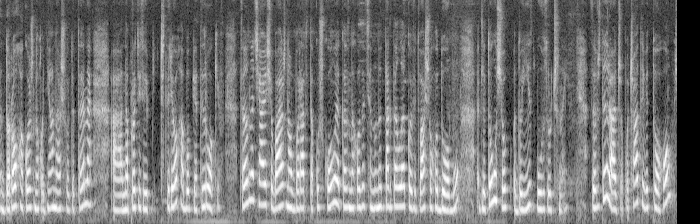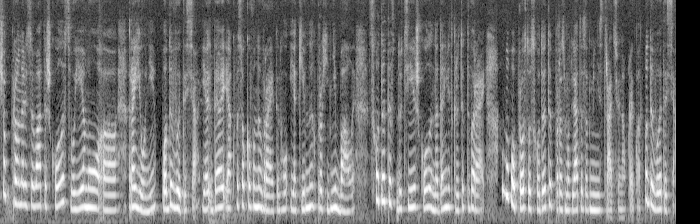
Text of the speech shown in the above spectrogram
Дорога кожного дня нашої дитини на протязі 4 або 5 років. Це означає, що бажано обирати таку школу, яка знаходиться ну не так далеко від вашого дому, для того, щоб доїзд був зручний. Завжди раджу почати від того, щоб проаналізувати школи в своєму районі, подивитися, як, де як високо вони в рейтингу, які в них прохідні бали, сходити до цієї школи на день відкритих дверей, або попросту сходити порозмовляти з адміністрацією, наприклад, подивитися,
